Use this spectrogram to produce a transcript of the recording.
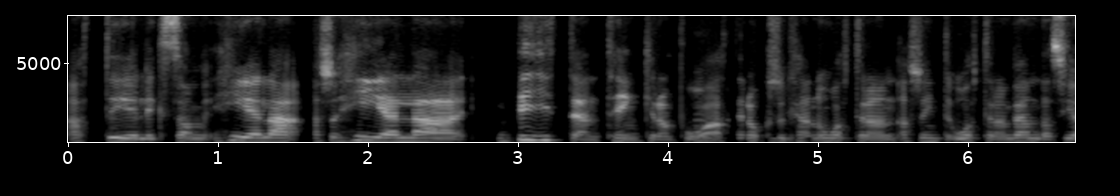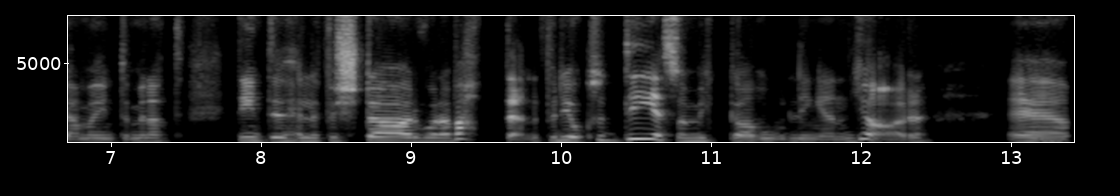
att det är liksom hela, alltså hela biten tänker de på, mm. att den också kan återan, alltså inte återanvändas gör man ju inte, men att det inte heller förstör våra vatten. För det är också det som mycket av odlingen gör. Eh, mm.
